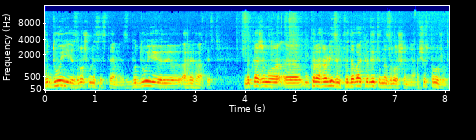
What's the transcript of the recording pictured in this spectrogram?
Будуй зрошувальні системи, збудуй е, агрегати. Ми кажемо, е, Украгролізинг, видавай кредити на зрошення. А що спружувати?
